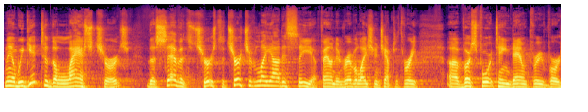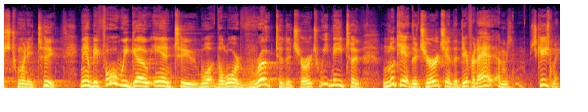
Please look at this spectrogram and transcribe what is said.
Now we get to the last church, the seventh church, the church of Laodicea, found in Revelation chapter 3 uh, verse 14 down through verse 22. Now, before we go into what the Lord wrote to the church, we need to look at the church and the different, um, excuse me,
